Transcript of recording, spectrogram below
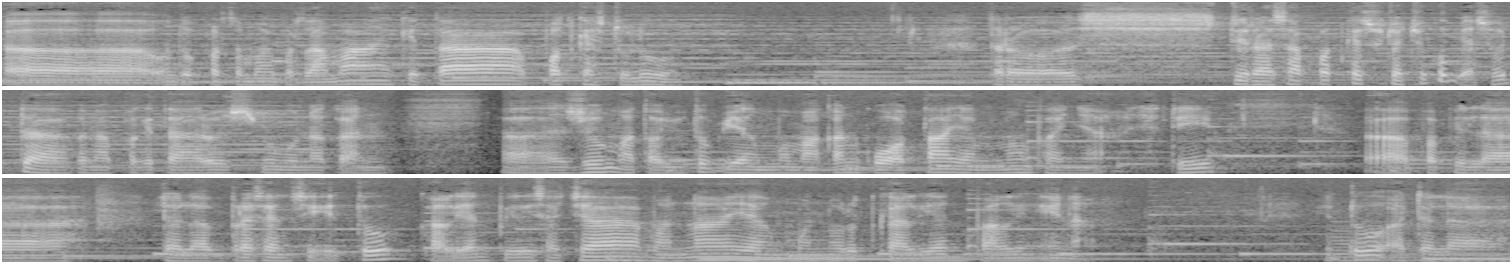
uh, untuk pertemuan pertama kita podcast dulu terus dirasa podcast sudah cukup? Ya sudah. Kenapa kita harus menggunakan uh, Zoom atau YouTube yang memakan kuota yang memang banyak? Jadi uh, apabila dalam presensi itu kalian pilih saja mana yang menurut kalian paling enak. Itu adalah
